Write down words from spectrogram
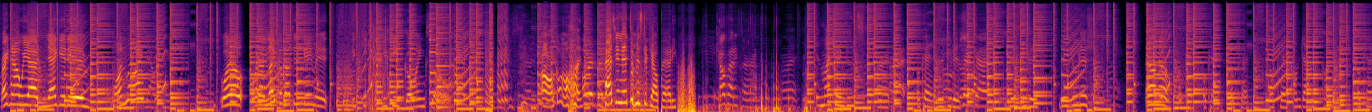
Right now we have negative one life. Well, what I like about this game is it keep, you keep going, so. Oh, come on. Alright, Passing it to Mr. Cowpatty. Cow Patty's turn. Alright. It's my turn, dudes. Alright. Alright. Okay. Let's do this. This. Let's do this. Oh no. Okay. Okay. Okay. Okay. Calm down. Calm down. Okay.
